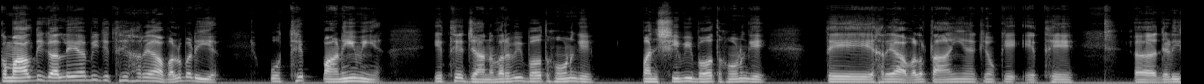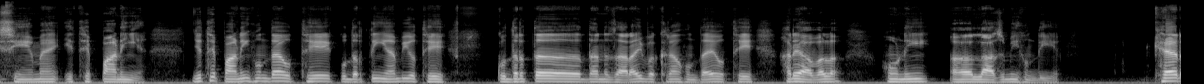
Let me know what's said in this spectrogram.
ਕਮਾਲ ਦੀ ਗੱਲ ਇਹ ਆ ਵੀ ਜਿੱਥੇ ਹਰਿਆਵਲ ਬੜੀ ਹੈ, ਉੱਥੇ ਪਾਣੀ ਵੀ ਹੈ। ਇੱਥੇ ਜਾਨਵਰ ਵੀ ਬਹੁਤ ਹੋਣਗੇ, ਪੰਛੀ ਵੀ ਬਹੁਤ ਹੋਣਗੇ। ਤੇ ਹਰਿਆਵਲ ਤਾਂ ਹੀ ਹੈ ਕਿਉਂਕਿ ਇੱਥੇ ਜਿਹੜੀ ਸੇਮ ਹੈ, ਇੱਥੇ ਪਾਣੀ ਹੈ। ਜਿੱਥੇ ਪਾਣੀ ਹੁੰਦਾ, ਉੱਥੇ ਕੁਦਰਤੀ ਆ ਵੀ ਉੱਥੇ ਕੁਦਰਤ ਦਾ ਨਜ਼ਾਰਾ ਹੀ ਵੱਖਰਾ ਹੁੰਦਾ ਹੈ। ਉੱਥੇ ਹਰਿਆਵਲ ਹੋਣੀ ਲਾਜ਼ਮੀ ਹੁੰਦੀ ਹੈ। ਖੈਰ,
